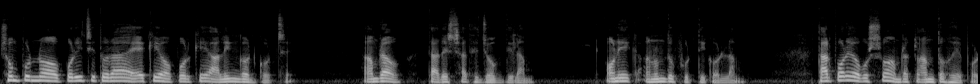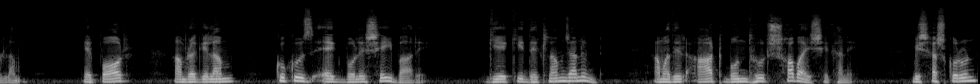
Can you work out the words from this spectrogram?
সম্পূর্ণ অপরিচিতরা একে অপরকে আলিঙ্গন করছে। আমরাও তাদের সাথে যোগ দিলাম। অনেক আনন্দ ফুর্তি করলাম। তারপরে অবশ্য আমরা ক্লান্ত হয়ে পড়লাম। এরপর আমরা গেলাম কুকুজ এগ বলে সেই বারে। গিয়ে কি দেখলাম জানেন? আমাদের আট বন্ধুর সবাই সেখানে। বিশ্বাস করুন,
